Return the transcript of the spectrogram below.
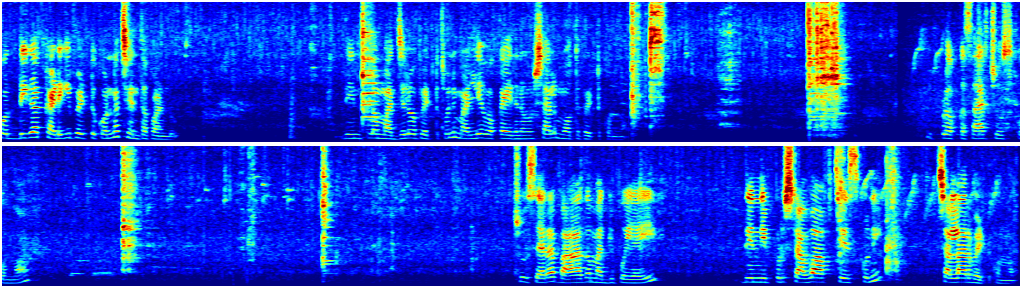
కొద్దిగా కడిగి పెట్టుకున్న చింతపండు దీంట్లో మధ్యలో పెట్టుకుని మళ్ళీ ఒక ఐదు నిమిషాలు మూత పెట్టుకుందాం. ఇప్పుడు ఒక్కసారి చూసుకుందాం. చూసారా? బాగా మగ్గిపోయాయి. దీన్ని ఇప్పుడు స్టవ్ ఆఫ్ చేసుకుని చల్లారబెట్టుకుందాం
